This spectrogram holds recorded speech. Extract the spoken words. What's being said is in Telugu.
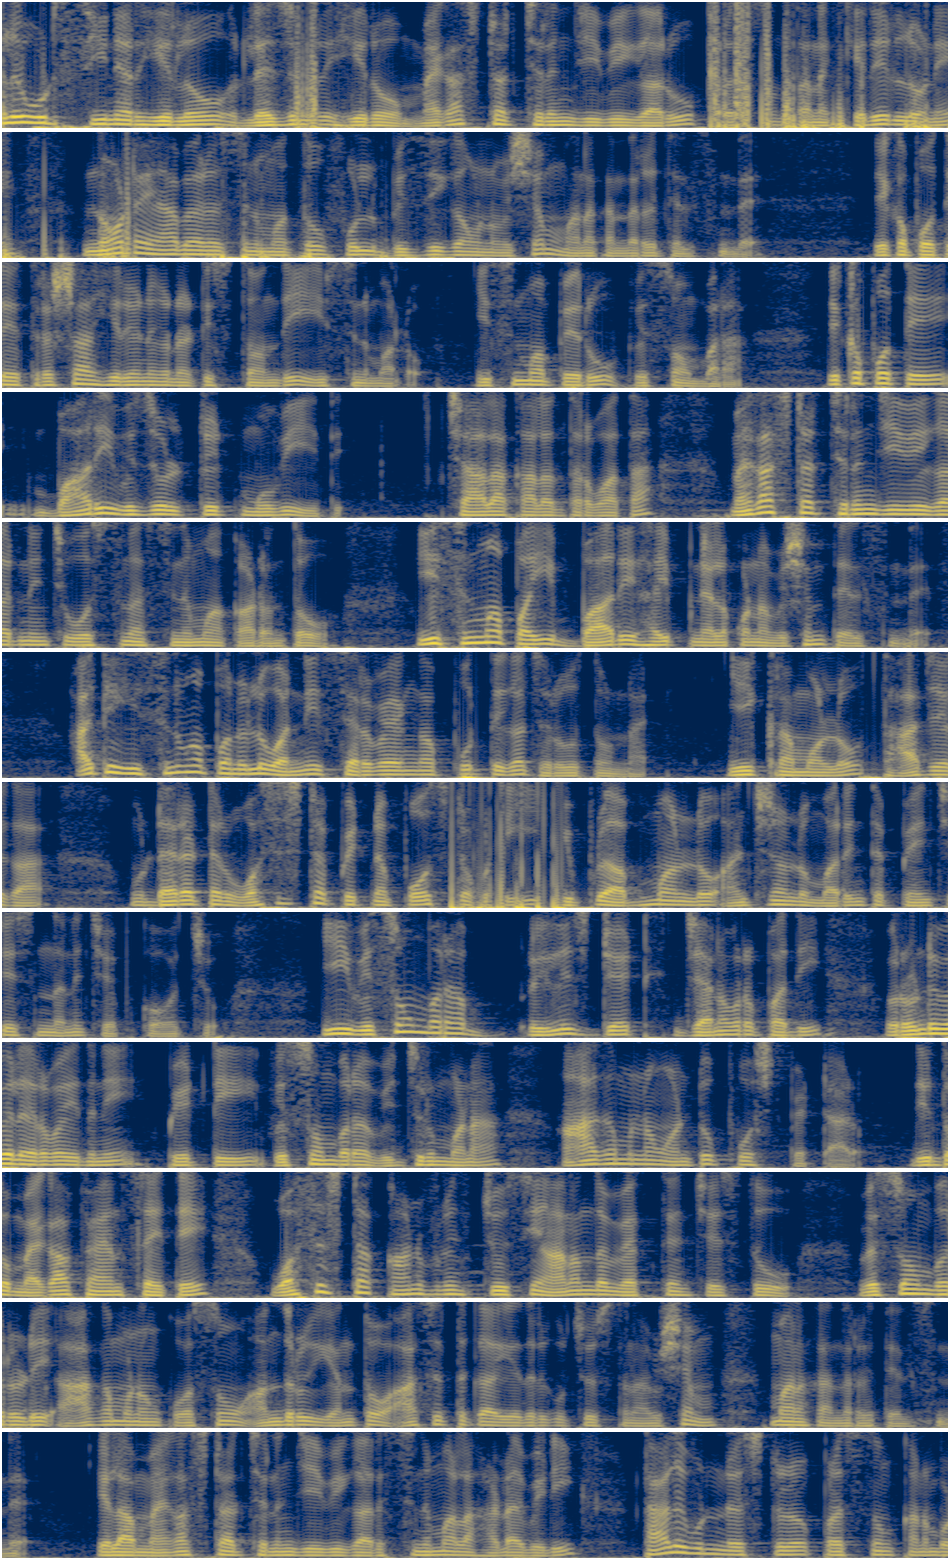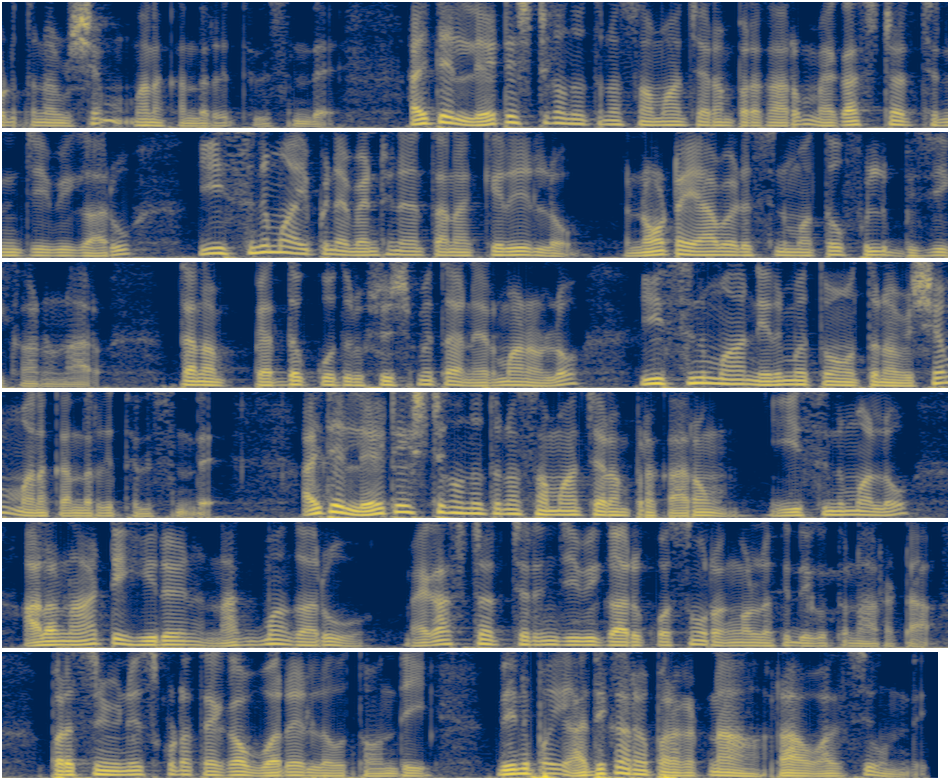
Tollywood senior hero legendary hero megastar Chiranjeevi garu ప్రస్తుతం తన కెరీర్లోనే నూట యాభై ఆరు సినిమాతో ఫుల్ బిజీగా ఉన్న విషయం మనకందరికీ తెలిసిందే. ఇకపోతే త్రిష హీరోయిన్గా నటిస్తోంది ఈ సినిమాలో. ఈ సినిమా పేరు విశ్వంబర. ఇకపోతే భారీ విజువల్ ట్రీట్ మూవీ ఇది. చాలా కాలం తర్వాత మెగాస్టార్ చిరంజీవి గారి నుంచి వస్తున్న సినిమా కావడంతో ఈ సినిమాపై భారీ హైప్ నెలకొన్న విషయం తెలిసిందే. అయితే ఈ సినిమా పనులు అన్నీ శరవేగంగా పూర్తిగా జరుగుతున్నాయి. ఈ క్రమంలో తాజాగా డైరెక్టర్ వశిష్ఠ పెట్టిన పోస్ట్ ఒకటి ఇప్పుడు అభిమానులు అంచనాలు మరింత పెంచేసిందని చెప్పుకోవచ్చు. ఈ విశ్వంబర రిలీజ్ డేట్ జనవరి పది రెండు వేల ఇరవై ఐదుని పెట్టి విశ్వంబర విజృంభణ ఆగమనం అంటూ పోస్ట్ పెట్టాడు దీంతో మెగా ఫ్యాన్స్ అయితే వశిష్ఠ కాన్ఫిడెన్స్ చూసి ఆనందం వ్యక్తం చేస్తూ విశ్వంబరుడి ఆగమనం కోసం అందరూ ఎంతో ఆసక్తిగా ఎదురు చూస్తున్న విషయం మనకందరికీ తెలిసిందే. ఇలా మెగాస్టార్ చిరంజీవి గారి సినిమాల హడావిడి టాలీవుడ్ ఇండస్ట్రీలో ప్రస్తుతం కనబడుతున్న విషయం మనకందరికీ తెలిసిందే. అయితే లేటెస్ట్గా అందుతున్న సమాచారం ప్రకారం మెగాస్టార్ చిరంజీవి గారు ఈ సినిమా అయిపోయిన వెంటనే తన కెరీర్లో నూట యాభై ఏడు సినిమాతో ఫుల్ బిజీ కానున్నారు. తన పెద్ద కూతురు సుష్మిత నిర్మాణంలో ఈ సినిమా నిర్మితం అవుతున్న విషయం మనకందరికీ తెలిసిందే. అయితే లేటెస్ట్గా అందుతున్న సమాచారం ప్రకారం ఈ సినిమాలో అలనాటి హీరోయిన్ నగ్మా గారు మెగాస్టార్ చిరంజీవి గారి కోసం రంగంలోకి దిగుతున్నారట. ప్రెస్ యూనిస్ కూడా తెగ వైరల్ అవుతోంది. దీనిపై అధికార ప్రకటన రావాల్సి ఉంది.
